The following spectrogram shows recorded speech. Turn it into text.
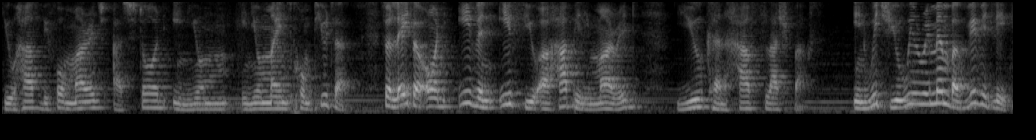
you have before marriage are stored in your, in your mind's computer. So later on, even if you are happily married, you can have flashbacks in which you will remember vividly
